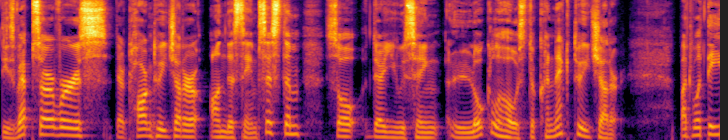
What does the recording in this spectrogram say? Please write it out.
these web servers, they're talking to each other on the same system, so they're using localhost to connect to each other. But what they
